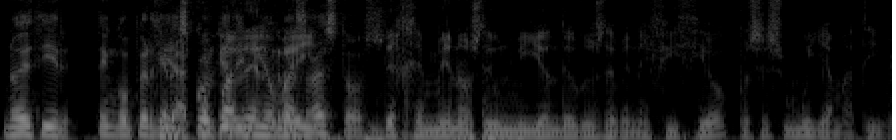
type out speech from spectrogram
No decir, tengo pérdidas porque he tenido más gastos. Deje menos de un millón de euros de beneficio, pues es muy llamativo.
